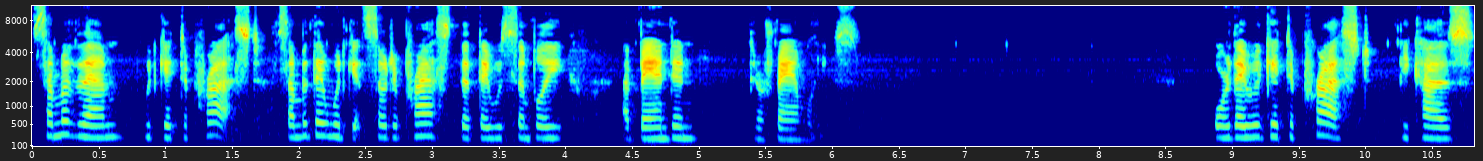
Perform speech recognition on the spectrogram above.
Some of them would get depressed. Some of them would get so depressed that they would simply abandon their families. Or they would get depressed because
